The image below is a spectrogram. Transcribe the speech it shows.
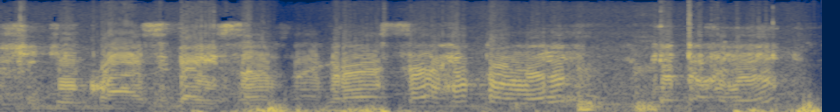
fiquei quase 10 anos na Grécia, retornei, retornei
